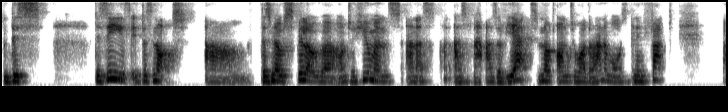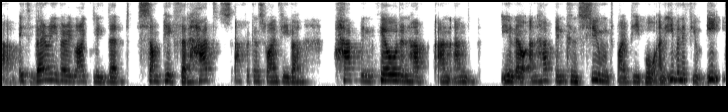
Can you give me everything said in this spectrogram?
this disease it does not um, there's no spillover onto humans and as as as of yet not onto other animals. And in fact uh, it's very, very likely that some pigs that had African swine fever have been killed and have and and you know and have been consumed by people. And even if you eat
